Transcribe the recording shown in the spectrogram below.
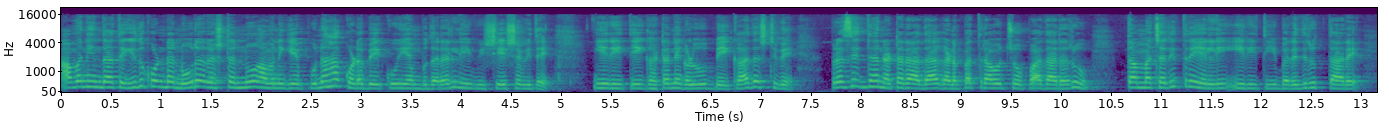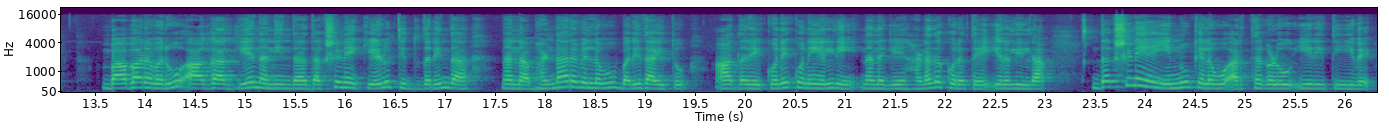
ಅವನಿಂದ ತೆಗೆದುಕೊಂಡ ನೂರರಷ್ಟನ್ನು ಅವನಿಗೆ ಪುನಃ ಕೊಡಬೇಕು ಎಂಬುದರಲ್ಲಿ ವಿಶೇಷವಿದೆ. ಈ ರೀತಿ ಘಟನೆಗಳು ಬೇಕಾದಷ್ಟಿವೆ. ಪ್ರಸಿದ್ಧ ನಟರಾದ ಗಣಪತರಾವ್ ಚೋಪಾದಾರರು ತಮ್ಮ ಚರಿತ್ರೆಯಲ್ಲಿ ಈ ರೀತಿ ಬರೆದಿರುತ್ತಾರೆ. ಬಾಬಾರವರು ಆಗಾಗ್ಗೆ ನನ್ನಿಂದ ದಕ್ಷಿಣೆ ಕೇಳುತ್ತಿದ್ದುದರಿಂದ ನನ್ನ ಭಂಡಾರವೆಲ್ಲವೂ ಬರಿದಾಯಿತು. ಆದರೆ ಕೊನೆ ಕೊನೆಯಲ್ಲಿ ನನಗೆ ಹಣದ ಕೊರತೆ ಇರಲಿಲ್ಲ. ದಕ್ಷಿಣೆಯ ಇನ್ನೂ ಕೆಲವು ಅರ್ಥಗಳು ಈ ರೀತಿ ಇವೆ.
